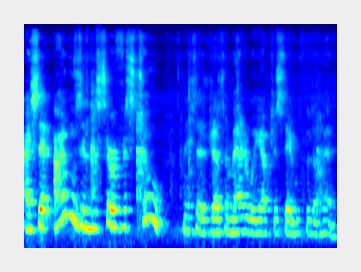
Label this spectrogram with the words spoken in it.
I said I was in the service too. And they said it doesn't matter. We have to save them for the men.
